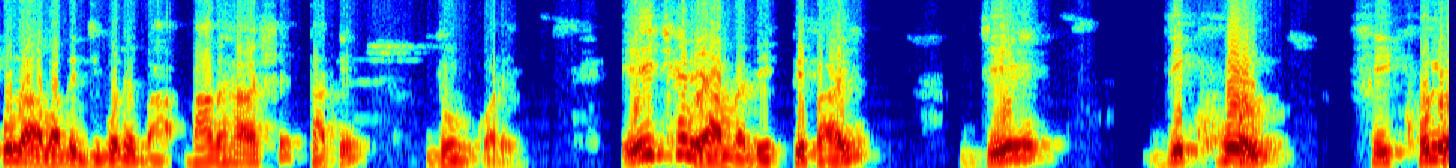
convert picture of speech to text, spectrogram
কোনো আমাদের জীবনে বাধা আসে তাকে দূর করে। এইখানে আমরা দেখতে পাই যে যে খোল, সেই খোলে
